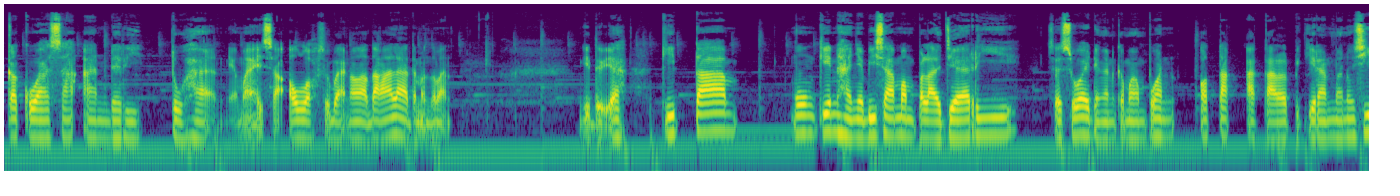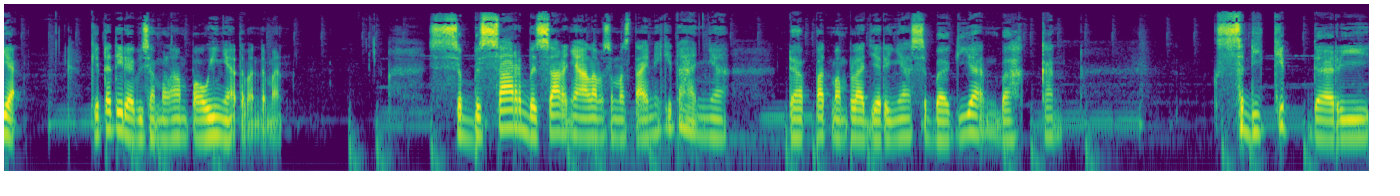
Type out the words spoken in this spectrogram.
kekuasaan dari Tuhan yang Maha Esa Allah Subhanahu wa taala, teman-teman gitu ya. Kita mungkin hanya bisa mempelajari sesuai dengan kemampuan otak, akal, pikiran manusia. Kita tidak bisa melampauinya, teman-teman. Sebesar-besarnya alam semesta ini kita hanya dapat mempelajarinya sebagian bahkan sedikit dari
